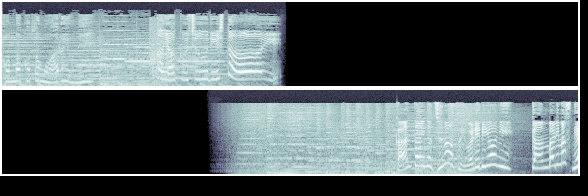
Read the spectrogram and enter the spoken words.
こんなこともあるよね早く修理したい。艦隊の頭脳と言われるように頑張りますね。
